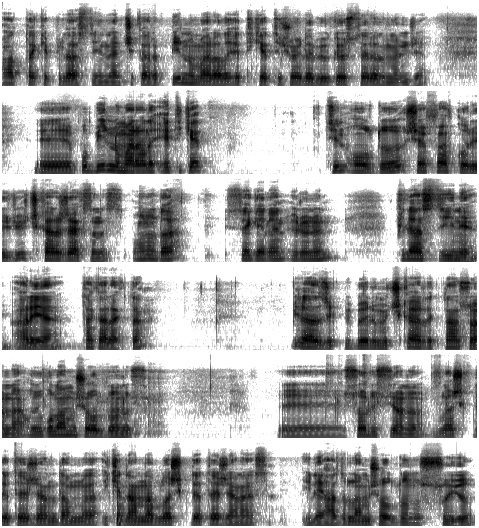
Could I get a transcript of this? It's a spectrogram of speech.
alttaki plastiğinden çıkarıp bir numaralı etiketi şöyle bir gösterelim önce. Ee, bu bir numaralı etiketin olduğu şeffaf koruyucuyu çıkaracaksınız. Onu da size gelen ürünün plastiğini araya takaraktan birazcık bir bölümü çıkardıktan sonra uygulamış olduğunuz e, solüsyonu bulaşık deterjanı damla iki damla bulaşık deterjanı ile hazırlamış olduğunuz suyu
